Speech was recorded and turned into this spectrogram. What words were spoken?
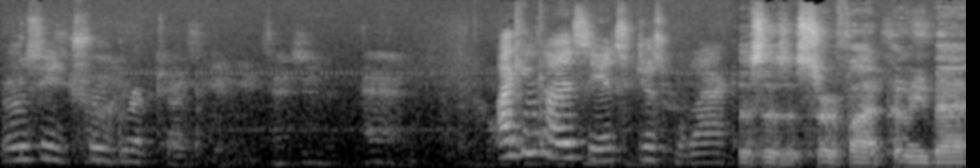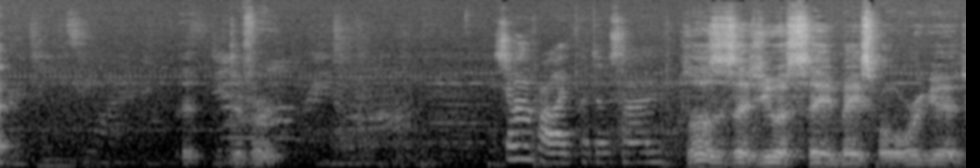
I want to see the true grip tape. I can kind of see it's just black. This is a certified pony bat. Different. Someone probably put those on. As long as it says USA Baseball, we're good.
